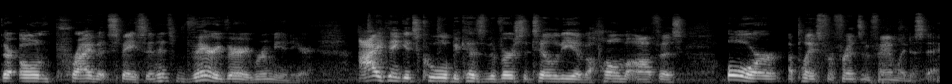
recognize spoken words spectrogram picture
their own private space, and it's very, very roomy in here. I think it's cool because of the versatility of a home office or a place for friends and family to stay.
